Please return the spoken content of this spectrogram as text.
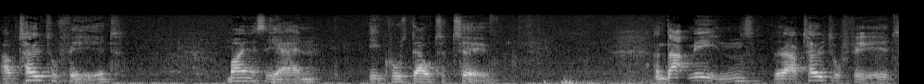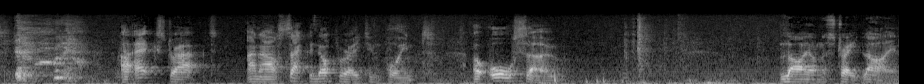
our total feed minus En equals delta 2. And that means that our total feed, our extract, and our second operating point are also lie on a straight line.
